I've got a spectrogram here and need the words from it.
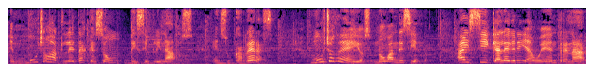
en muchos atletas que son disciplinados en sus carreras Muchos de ellos no van diciendo, ay sí, qué alegría, voy a entrenar,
